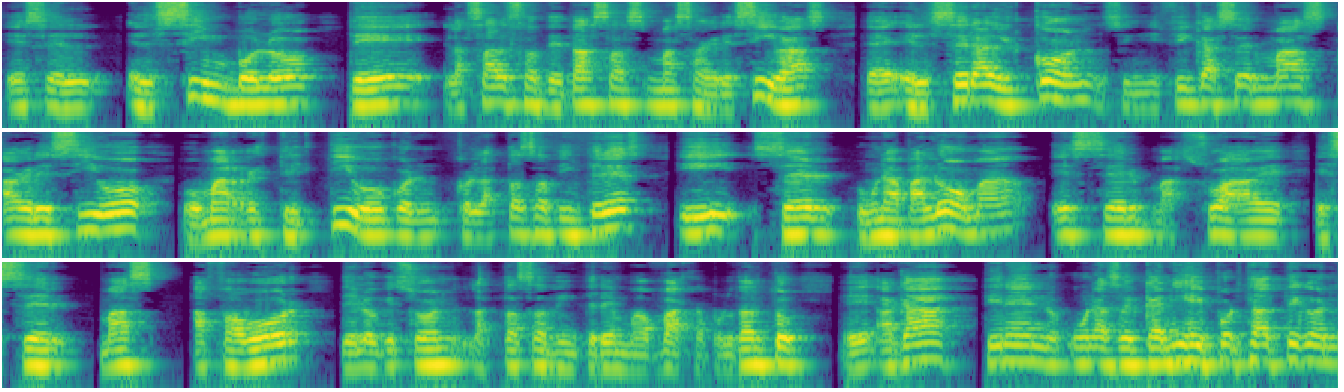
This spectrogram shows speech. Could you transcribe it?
Es el, el símbolo de las alzas de tasas más agresivas. Eh, el ser halcón significa ser más agresivo o más restrictivo con, las tasas de interés y ser una paloma es ser más suave, es ser más a favor de lo que son las tasas de interés más bajas. Por lo tanto, eh, acá tienen una cercanía importante con,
